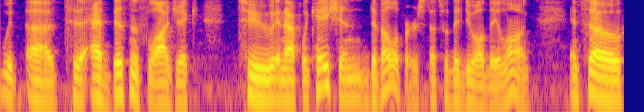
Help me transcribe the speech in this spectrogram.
with uh, to add business logic to an application developers. That's what they do all day long, and so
